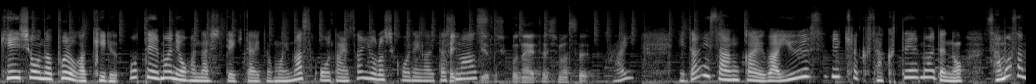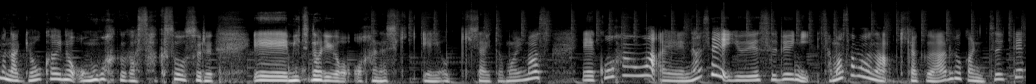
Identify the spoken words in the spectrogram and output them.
検証のプロが切るをテーマにお話ししていきたいと思います。大谷さんよろしくお願いいたします、はい、よろしくお願いいたします。はい、え第3回は USB 規格策定までのさまざまな業界の思惑が錯綜する、えー道のりをお話き、えーお聞きしたいと思います。えー後半は、えーなぜ USB にさまざまな規格があるのかについて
